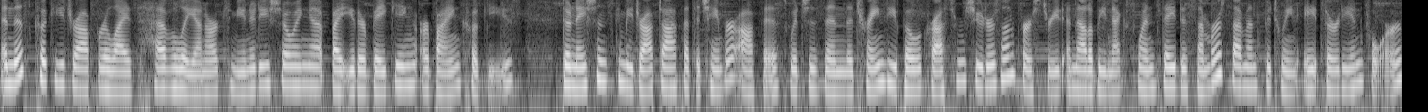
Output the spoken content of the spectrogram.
And this cookie drop relies heavily on our community showing up by either baking or buying cookies. Donations can be dropped off at the chamber office, which is in the train depot across from Shooters on First Street, and that'll be next Wednesday, December 7th between 8:30 and 4.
